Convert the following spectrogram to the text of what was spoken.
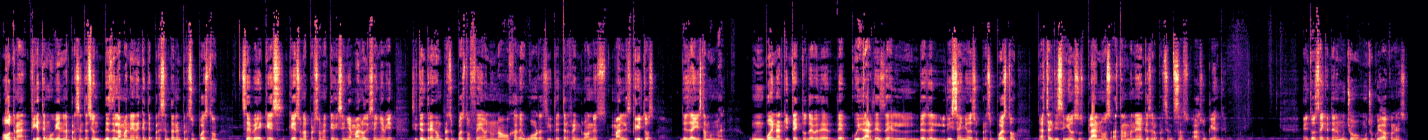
Otra, fíjate muy bien en la presentación, desde la manera en que te presentan el presupuesto, se ve que es, que es una persona que diseña mal o diseña bien. Si te entrega un presupuesto feo en una hoja de Word, así de tres renglones mal escritos, desde ahí estamos mal. Un buen arquitecto debe de, de cuidar desde el, desde el diseño de su presupuesto hasta el diseño de sus planos, hasta la manera en que se lo presentas a su, cliente. Entonces hay que tener mucho, mucho cuidado con eso.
